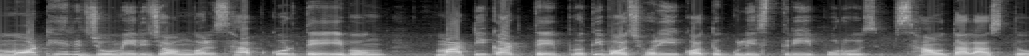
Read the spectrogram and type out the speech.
মঠের জমির জঙ্গল সাফ করতে এবং মাটি কাটতে প্রতি বছরই কতকগুলি স্ত্রী পুরুষ সাঁওতাল আসত।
